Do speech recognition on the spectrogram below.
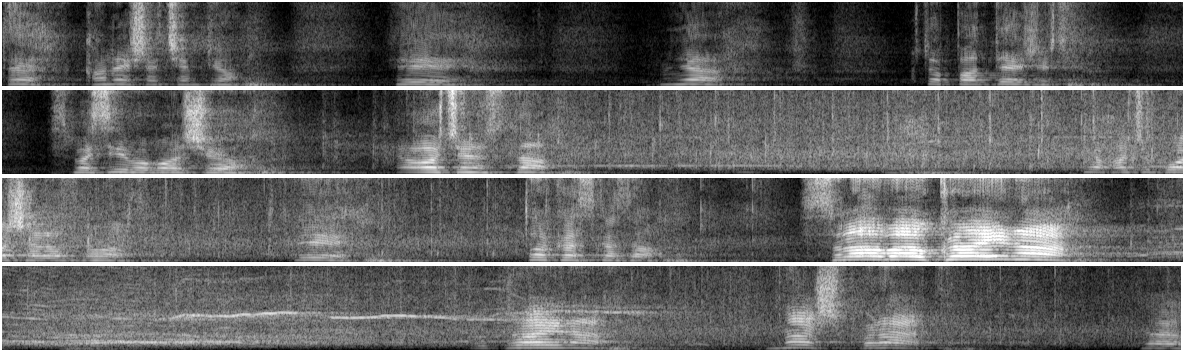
ты, конечно, чемпион. И меня кто поддержит, Спасибо большое. Я очень устал. Я хочу больше разговаривать. И только сказал. Слава Украина! Україна, наш брат. Я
